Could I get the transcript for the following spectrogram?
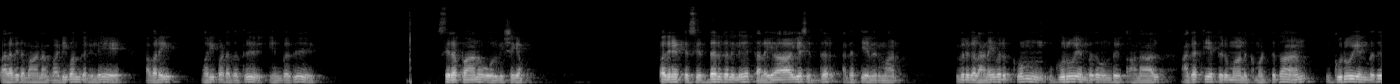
பலவிதமான வடிவங்களிலே அவரை வழிபடுவது என்பது சிறப்பான ஒரு விஷயம். பதினெட்டு சித்தர்களிலே தலையாய சித்தர் அகத்திய பெருமான். இவர்கள் அனைவருக்கும் குரு என்பது உண்டு. ஆனால் அகத்திய பெருமானுக்கு மட்டும்தான் குரு என்பது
